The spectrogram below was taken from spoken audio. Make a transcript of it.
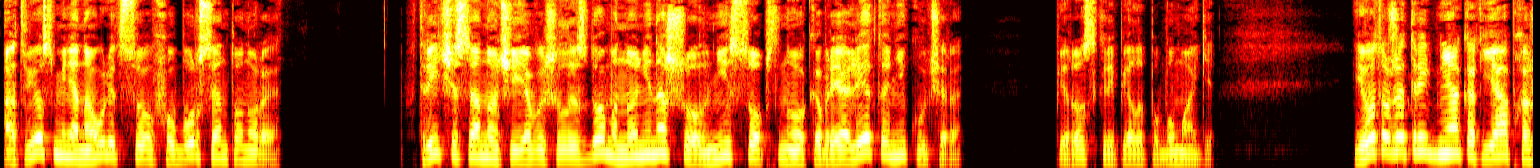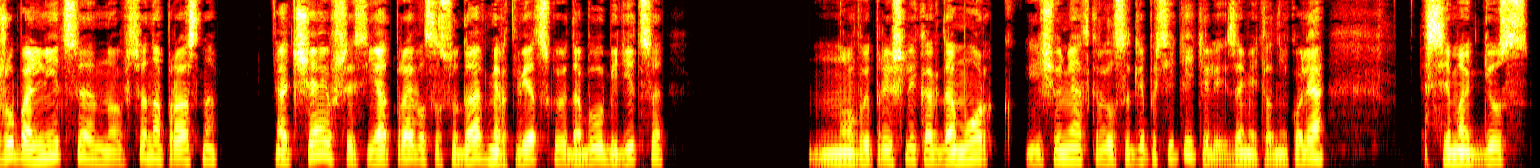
отвез меня на улицу Фубур-Сент-Оноре. В три часа ночи я вышел из дома, но не нашел ни собственного кабриолета, ни кучера. Перо скрипело по бумаге. И вот уже три дня, как я обхожу больницы, но все напрасно. Отчаявшись, я отправился сюда, в Мертвецкую, дабы убедиться. — Но вы пришли, когда морг еще не открылся для посетителей, — заметил Николя. Симагюс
